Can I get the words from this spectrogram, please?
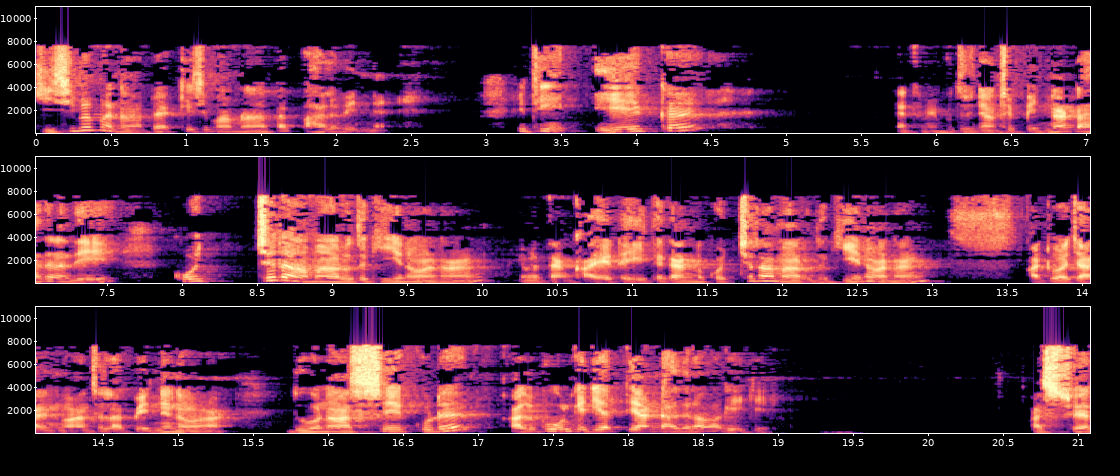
කිසිම මනාපයක් කිසිම අමනාපයක් පහළ වෙන්නේ නැහැ. ඉතින් ඒක නැත්නම් මේ බුදුඥානසේ පෙන්වන්න හදන දේ කොච්චර අමාරුද කියනවනම් එහෙම නැත්නම් කයට හිත ගන්න කොච්චර අමාරුද කියනවනම් අටුවාචාරින් වහන්සලා පෙන්නනවා දුවන අස්සේ කුඩ අලුපූල් ගෙඩියක් තියන්න හදනවා වගේ කියලා. අස්සේ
